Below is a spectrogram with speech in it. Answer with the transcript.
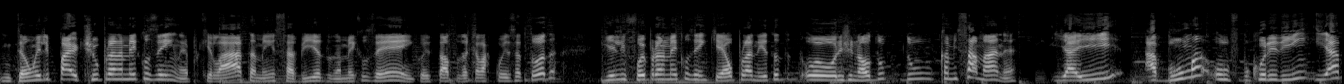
Então ele partiu pra Namekuzen, né? Porque lá também sabia do Namekuzen, coisa e tal, toda aquela coisa toda. E ele foi pra Namekuzen, que é o planeta do- original do, do Kami-sama, né? E aí a Buma, o, o Kuririn e a,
